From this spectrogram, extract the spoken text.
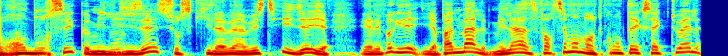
rembourser, comme il mmh. disait, sur ce qu'il avait investi. Il disait, et à l'époque, il disait, il n'y a pas de mal. Mais là, forcément, dans le contexte actuel.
